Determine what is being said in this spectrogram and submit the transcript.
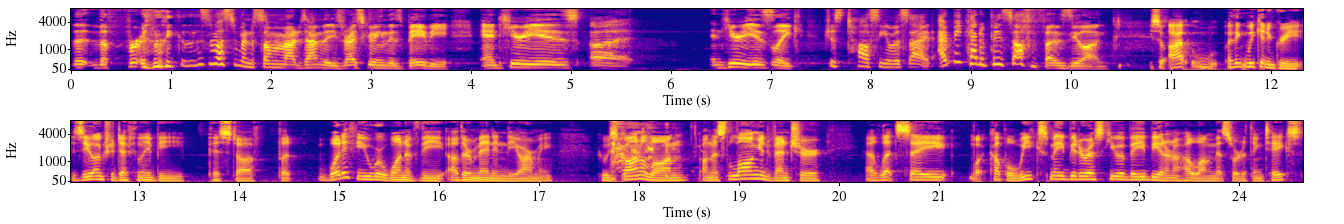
the the first like this must have been some amount of time that he's rescuing this baby, and here he is, uh, and here he is like just tossing him aside. I'd be kind of pissed off if I was Zilong. So I, I think we can agree Zilong should definitely be pissed off. But what if you were one of the other men in the army who's gone along on this long adventure? Uh, let's say what couple weeks maybe to rescue a baby. I don't know how long that sort of thing takes.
